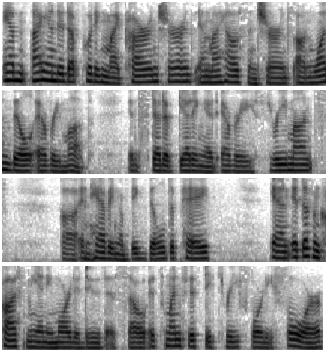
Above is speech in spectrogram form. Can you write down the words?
and I ended up putting my car insurance and my house insurance on one bill every month instead of getting it every three months uh, and having a big bill to pay. And it doesn't cost me any more to do this, so it's 153.44.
